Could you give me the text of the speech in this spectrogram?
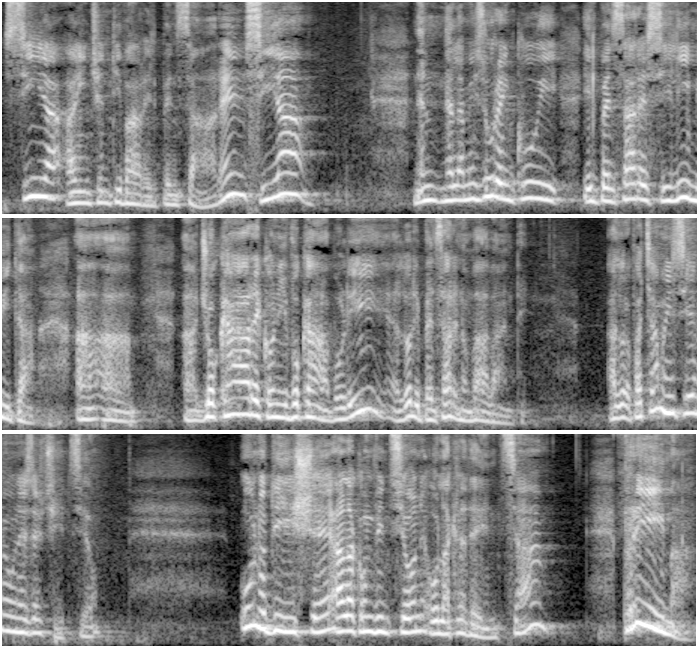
sia a incentivare il pensare, sia nel, nella misura in cui il pensare si limita a, a, a giocare con i vocaboli, allora il pensare non va avanti. Allora facciamo insieme un esercizio. Uno dice alla convinzione o la credenza, prima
